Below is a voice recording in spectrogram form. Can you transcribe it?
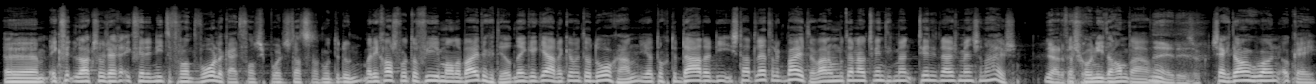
Ehm, ik vind, laat ik zo zeggen, ik vind het niet de verantwoordelijkheid van supporters dat ze dat moeten doen. Maar die gast wordt door vier man naar buiten getild. Dan denk ik, ja, dan kunnen we toch doorgaan. Je hebt toch de dader, die staat letterlijk buiten. Waarom moeten nou 20 men- 20.000 mensen naar huis? Ja, Dat is gewoon niet te handhaven. Nee, dat is ook. Zeg dan gewoon, oké,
